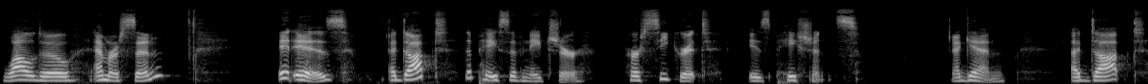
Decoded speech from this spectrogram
Waldo Emerson. It is Adopt the pace of nature. Her secret is patience. Again, adopt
